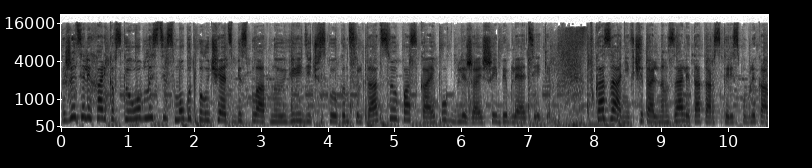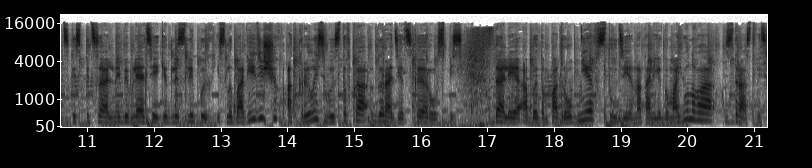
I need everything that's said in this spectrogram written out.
Жители Харьковской области смогут получать бесплатную юридическую консультацию по скайпу в ближайшей библиотеке. Казани в читальном зале Татарской республиканской специальной библиотеки для слепых и слабовидящих открылась выставка «Городецкая роспись». Далее об этом подробнее в студии Наталья Гамаюнова. Здравствуйте!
